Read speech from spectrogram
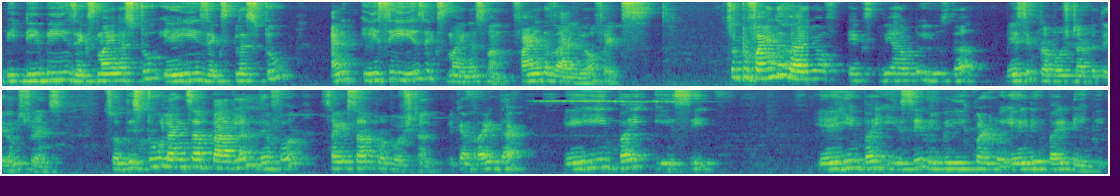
B, DB is x minus 2, AE is x plus 2 and EC is x minus 1. Find the value of x. So to find the value of x, we have to use the basic proportionality theorem students. So these two lines are parallel, therefore sides are proportional. We can write that AE by EC, AE by EC will be equal to AD by DB.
